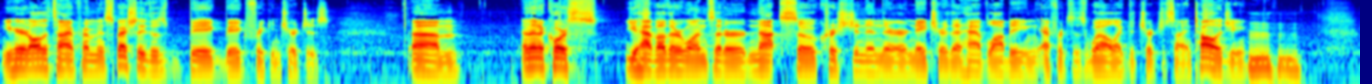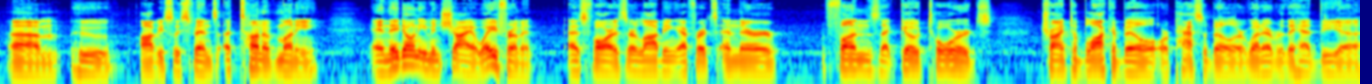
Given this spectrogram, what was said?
You hear it all the time from especially those big, big freaking churches. Um, and then of course you have other ones that are not so Christian in their nature that have lobbying efforts as well, like the Church of Scientology um, who obviously spends a ton of money, and they don't even shy away from it as far as their lobbying efforts and their funds that go towards trying to block a bill or pass a bill or whatever. They had the, uh,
